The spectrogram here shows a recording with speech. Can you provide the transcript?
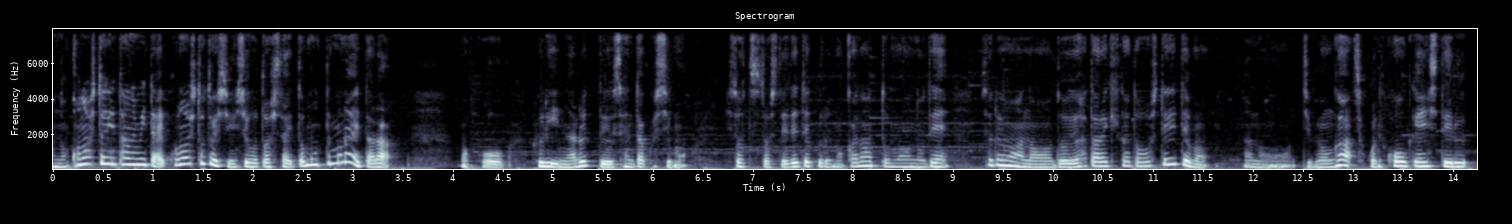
あのこの人に頼みたいこの人と一緒に仕事をしたいと思ってもらえたら、まあ、こうフリーになるっていう選択肢も一つとして出てくるのかなと思うのでそれはあのどういう働き方をしていてもあの自分がそこに貢献している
